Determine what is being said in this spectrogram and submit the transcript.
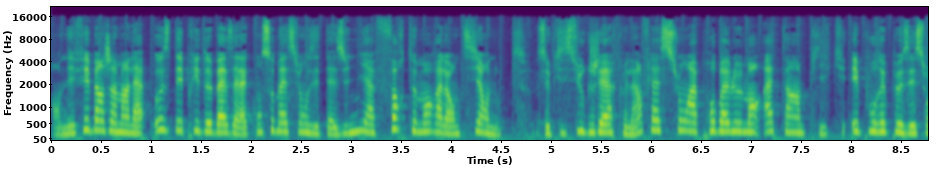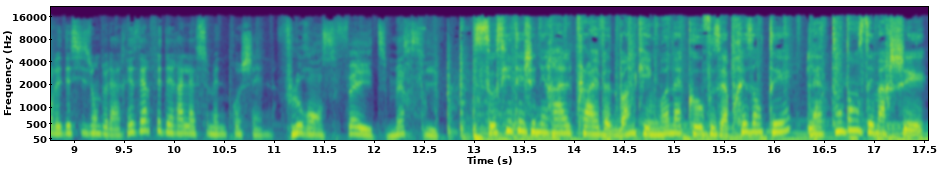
En effet, Benjamin, la hausse des prix de base à la consommation aux États-Unis a fortement ralenti en août, ce qui suggère que l'inflation a probablement atteint un pic et pourrait peser sur les décisions de la Réserve fédérale la semaine prochaine. Florence Fate, merci. Société Générale Private Banking Monaco vous a présenté la tendance des marchés.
